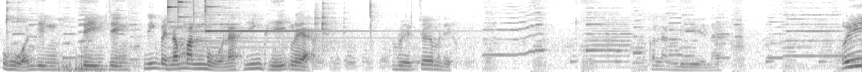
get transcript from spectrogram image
โอ้โหจริงดีจริงยิ่งเป็นน้ำมันหมูนะ ยิ่งพีคเลยอะดูเทคเจอร์มันดิ มันกำลังดีเลยนะ เฮ้ย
